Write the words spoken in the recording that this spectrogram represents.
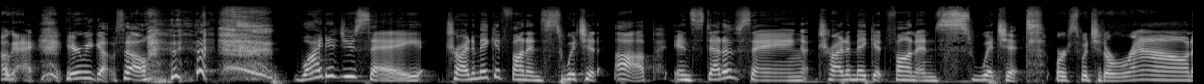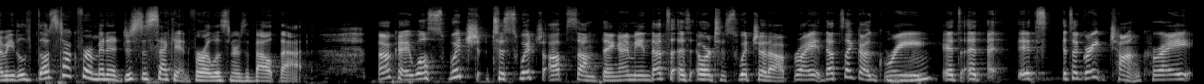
Okay, here we go. So, why did you say try to make it fun and switch it up instead of saying try to make it fun and switch it or switch it around? I mean, let's talk for a minute, just a second for our listeners about that. Okay, well, switch to switch up something. I mean, that's a, or to switch it up, right? That's like a great. Mm-hmm. It's a, it's it's a great chunk, right?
